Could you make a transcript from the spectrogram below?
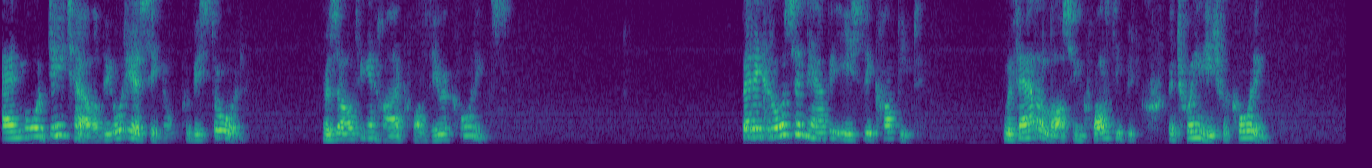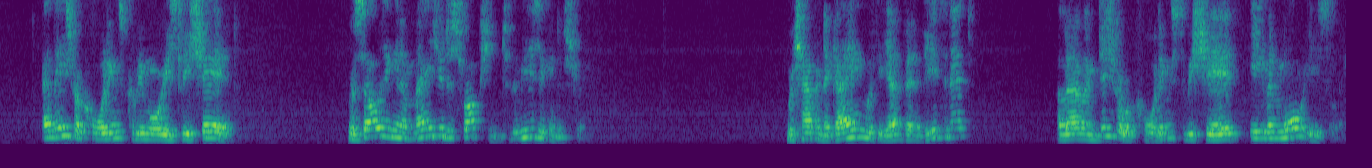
and more detail of the audio signal could be stored, resulting in higher quality recordings. But it could also now be easily copied, without a loss in quality between each recording. And these recordings could be more easily shared, resulting in a major disruption to the music industry, which happened again with the advent of the internet, allowing digital recordings to be shared even more easily.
